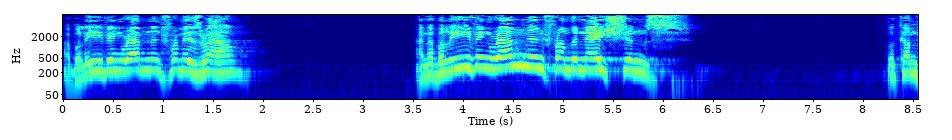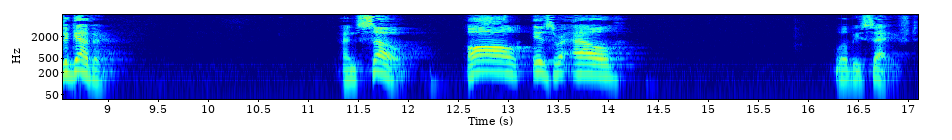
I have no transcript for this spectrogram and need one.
a believing remnant from Israel, and a believing remnant from the nations will come together. And so, all Israel will be saved.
